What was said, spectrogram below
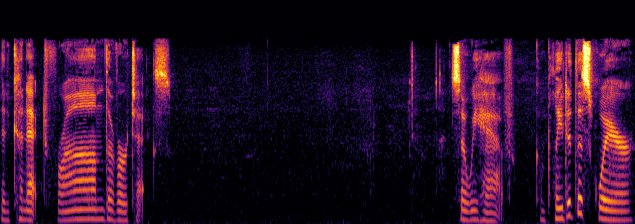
Then connect from the vertex. So we have completed the square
